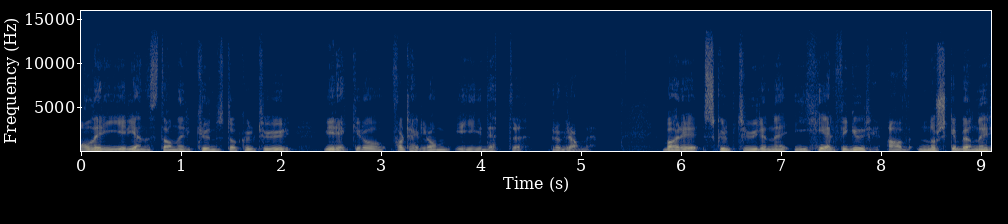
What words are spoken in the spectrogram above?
malerier, gjenstander, kunst og kultur vi rekker å fortelle om i dette programmet. Bare skulpturene i helfigur av norske bønder,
